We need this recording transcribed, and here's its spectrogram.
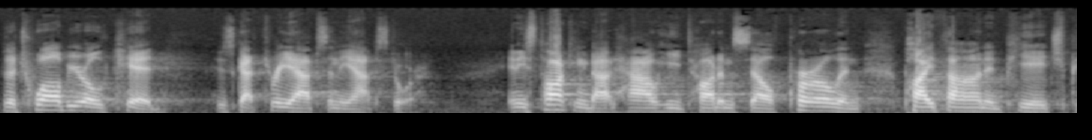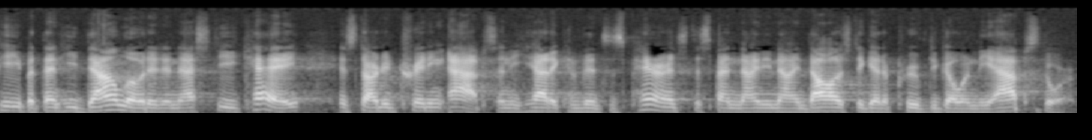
There's a 12 year old kid who's got three apps in the App Store. And he's talking about how he taught himself Perl and Python and PHP, but then he downloaded an SDK and started creating apps. And he had to convince his parents to spend $99 to get approved to go in the App Store.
